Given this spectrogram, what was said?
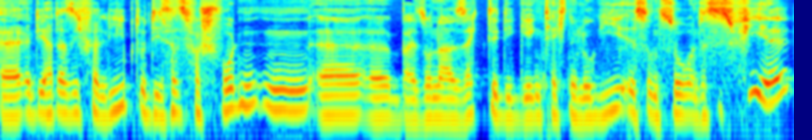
Äh, in die hat er sich verliebt und die ist jetzt verschwunden äh, äh, bei so einer Sekte, die gegen Technologie ist und so. Und das ist viel.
